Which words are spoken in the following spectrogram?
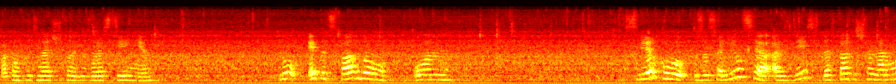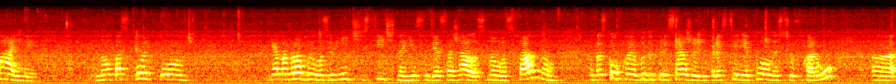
потом хоть знать, что это за растение. Ну, этот спагнум, он сверху засолился, а здесь достаточно нормальный. Но поскольку я могла бы его заменить частично, если бы я сажала снова спагнум, но поскольку я буду пересаживать это растение полностью в кору, э,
